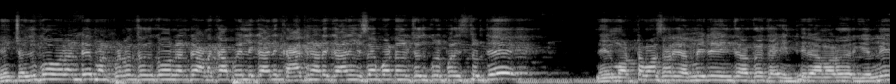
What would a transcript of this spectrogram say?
మేము చదువుకోవాలంటే మన పిల్లలు చదువుకోవాలంటే అనకాపల్లి కానీ కాకినాడ కానీ విశాఖపట్నం చదువుకునే పరిస్థితి ఉంటే నేను మొట్టమొదటిసారి ఎమ్మెల్యే అయిన తర్వాత ఎన్టీ రామారావు దగ్గరికి వెళ్ళి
